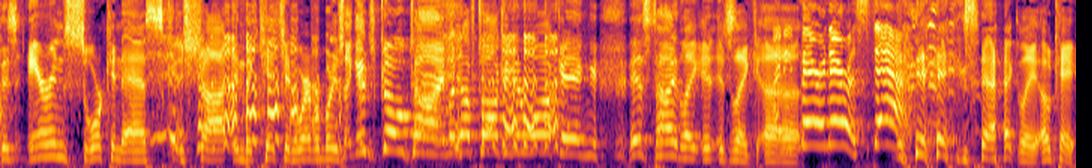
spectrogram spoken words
this Aaron Sorkin esque shot in the kitchen where everybody's like, "It's go time! Enough talking and walking! It's time!" Like it, it's like. Uh, I need marinara stat. exactly. Okay.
